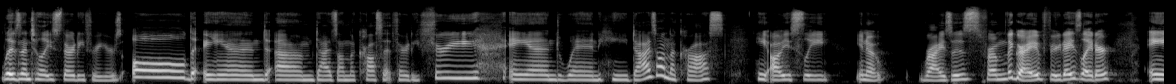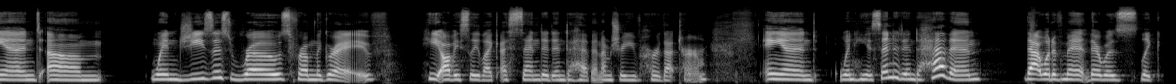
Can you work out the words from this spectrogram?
lives until he's 33 years old and um, dies on the cross at 33. And when he dies on the cross, he obviously, you know, rises from the grave three days later. And um, when Jesus rose from the grave, he obviously like ascended into heaven. I'm sure you've heard that term. And when he ascended into heaven, that would have meant there was like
